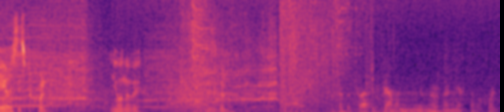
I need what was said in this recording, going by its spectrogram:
Барьер здесь прикольно. Неоновый. Зеленый. Вот этот трафик прямо не в нужное место выходит.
